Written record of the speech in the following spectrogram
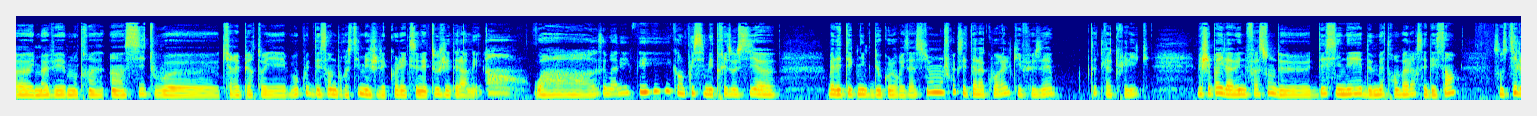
Euh, il m'avait montré un, site où, qui répertoriait beaucoup de dessins de Bruce et je les collectionnais tous. J'étais là, mais oh, waouh, c'est magnifique. En plus, il maîtrise aussi bah, les techniques de colorisation. Je crois que c'était l'aquarelle qu'il faisait, peut-être l'acrylique. Mais je sais pas, il avait une façon de dessiner, de mettre en valeur ses dessins. Son style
